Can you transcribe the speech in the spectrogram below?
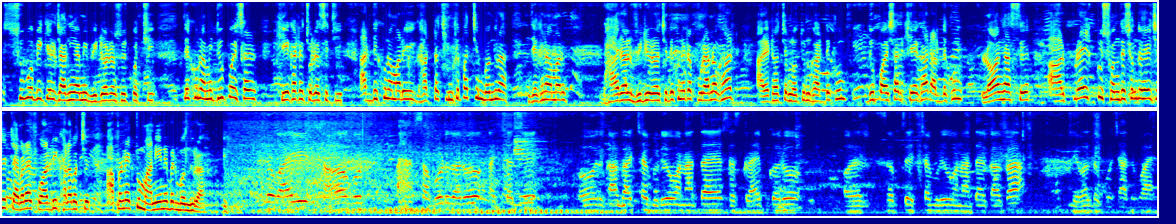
শুভ বিকেল জানিয়ে আমি ভিডিওটা শ্যুট করছি দেখুন আমি দু পয়সার খেয়ে ঘাটে চলে এসেছি আর দেখুন আমার এই ঘাটটা চিনতে পাচ্ছেন বন্ধুরা যেখানে আমার ভাইরাল ভিডিও রয়েছে দেখুন এটা পুরানো ঘাট আর এটা হচ্ছে নতুন ঘাট দেখুন দু পয়সার খেয়ে ঘাট আর দেখুন লঞ্চ আসছে আর প্রায় একটু সন্ধে সন্ধে হয়েছে ক্যামেরার কোয়ালিটি খারাপ হচ্ছে আপনারা একটু মানিয়ে নেবেন বন্ধুরা हेलो भाई काका को सपोर्ट करो अच्छा से और काका अच्छा वीडियो बनाता है सब्सक्राइब करो और सबसे अच्छा वीडियो बनाता है काका लेवल तक पहुंचा दो भाई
